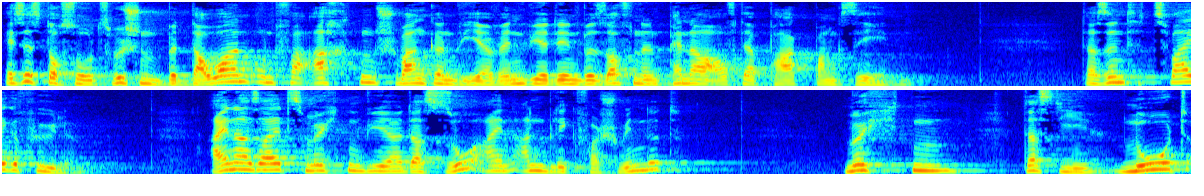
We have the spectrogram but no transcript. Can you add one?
Es ist doch so, zwischen Bedauern und Verachten schwanken wir, wenn wir den besoffenen Penner auf der Parkbank sehen. Da sind zwei Gefühle. Einerseits möchten wir, dass so ein Anblick verschwindet, möchten, dass die Not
